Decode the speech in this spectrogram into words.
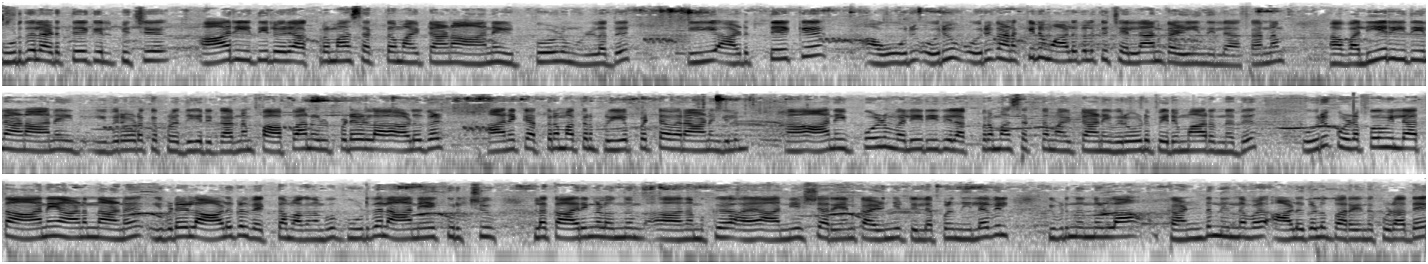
കൂടുതൽ അടുത്തേക്ക് ഏൽപ്പിച്ച് ആ രീതിയിൽ ഒരു അക്രമാസക്തമായിട്ടാണ് ആന ഇപ്പോഴും ഉള്ളത്. ഈ അടുത്തേക്ക് ഒരു ഒരു ഒരു കണക്കിനും ആളുകൾക്ക് ചെല്ലാൻ കഴിയുന്നില്ല. കാരണം വലിയ രീതിയിലാണ് ആന ഇവരോടൊക്കെ പ്രതികരിക്കുക. കാരണം പാപ്പാൻ ഉൾപ്പെടെയുള്ള ആളുകൾ ആനയ്ക്ക് അത്രമാത്രം പ്രിയപ്പെട്ടവരാണെങ്കിലും ആന ഇപ്പോഴും വലിയ രീതിയിൽ അക്രമാസക്തമായിട്ടാണ് ഇവരോട് പെരുമാറുന്നത്. ഒരു കുഴപ്പമില്ലാത്ത ആനയാണെന്നാണ് ഇവിടെയുള്ള ആളുകൾ വ്യക്തമാക്കുന്നത്. നമുക്ക് കൂടുതൽ ആനയെക്കുറിച്ചുള്ള കാര്യങ്ങളൊന്നും നമുക്ക് അന്വേഷിച്ചറിയാൻ കഴിഞ്ഞിട്ടില്ല. അപ്പോൾ നിലവിൽ ഇവിടെ നിന്നുള്ള കണ്ടു നിന്നവ ആളുകളും പറയുന്നത് കൂടാതെ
